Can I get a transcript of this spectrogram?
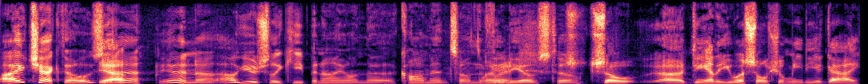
I check those. Yeah? Yeah. Yeah. and uh, I'll usually keep an eye on the comments on the All right. videos too. So, uh, Deanna, are you a social media guy?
